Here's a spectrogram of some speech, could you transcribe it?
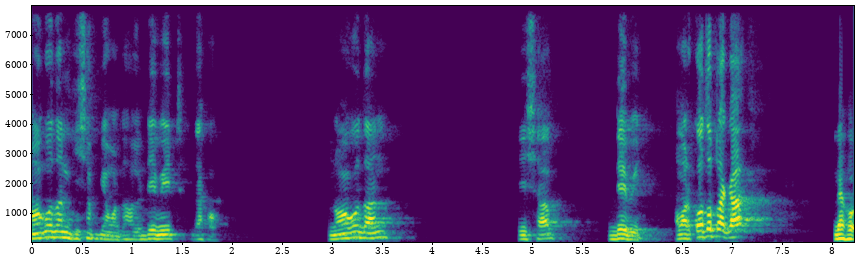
নগদান হিসাব কি আমার? তাহলে ডেবিট দেখো। নগদান হিসাব ডেবিট আমার কত টাকা? দেখো,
